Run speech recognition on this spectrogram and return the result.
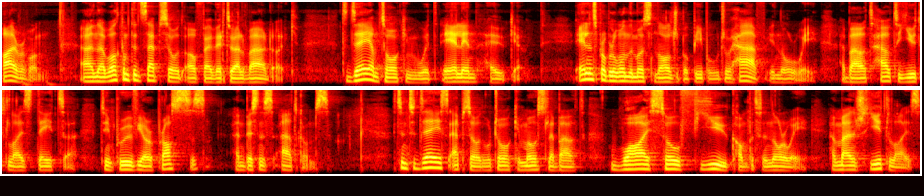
Hi everyone, and uh, welcome to this episode of uh, Virtuell Hverdag. Today I'm talking with Elin Hauge. Elin's probably one of the most knowledgeable people which we have in Norway about how to utilize data to improve your processes and business outcomes. So in today's episode, we're talking mostly about why so few companies in Norway have managed to utilize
